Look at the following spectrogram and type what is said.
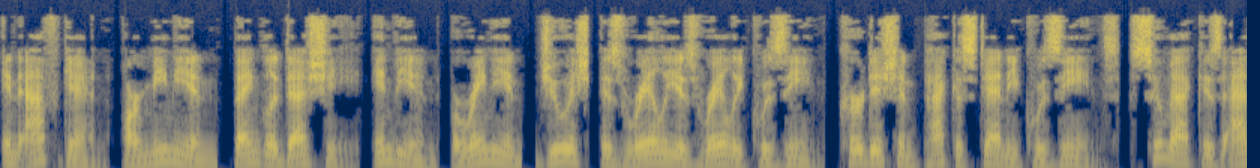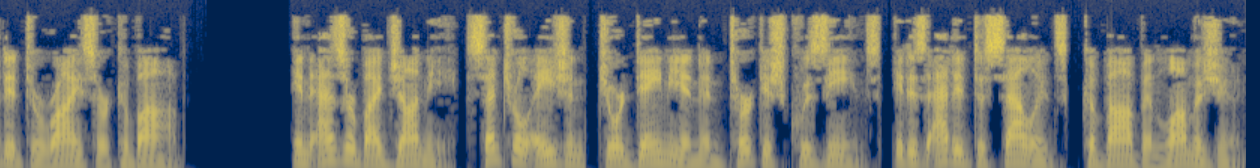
In Afghan, Armenian, Bangladeshi, Indian, Iranian, Jewish, Israeli Israeli cuisine, Kurdish and Pakistani cuisines, sumac is added to rice or kebab. In Azerbaijani, Central Asian, Jordanian and Turkish cuisines, it is added to salads, kebab and lahmacun.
